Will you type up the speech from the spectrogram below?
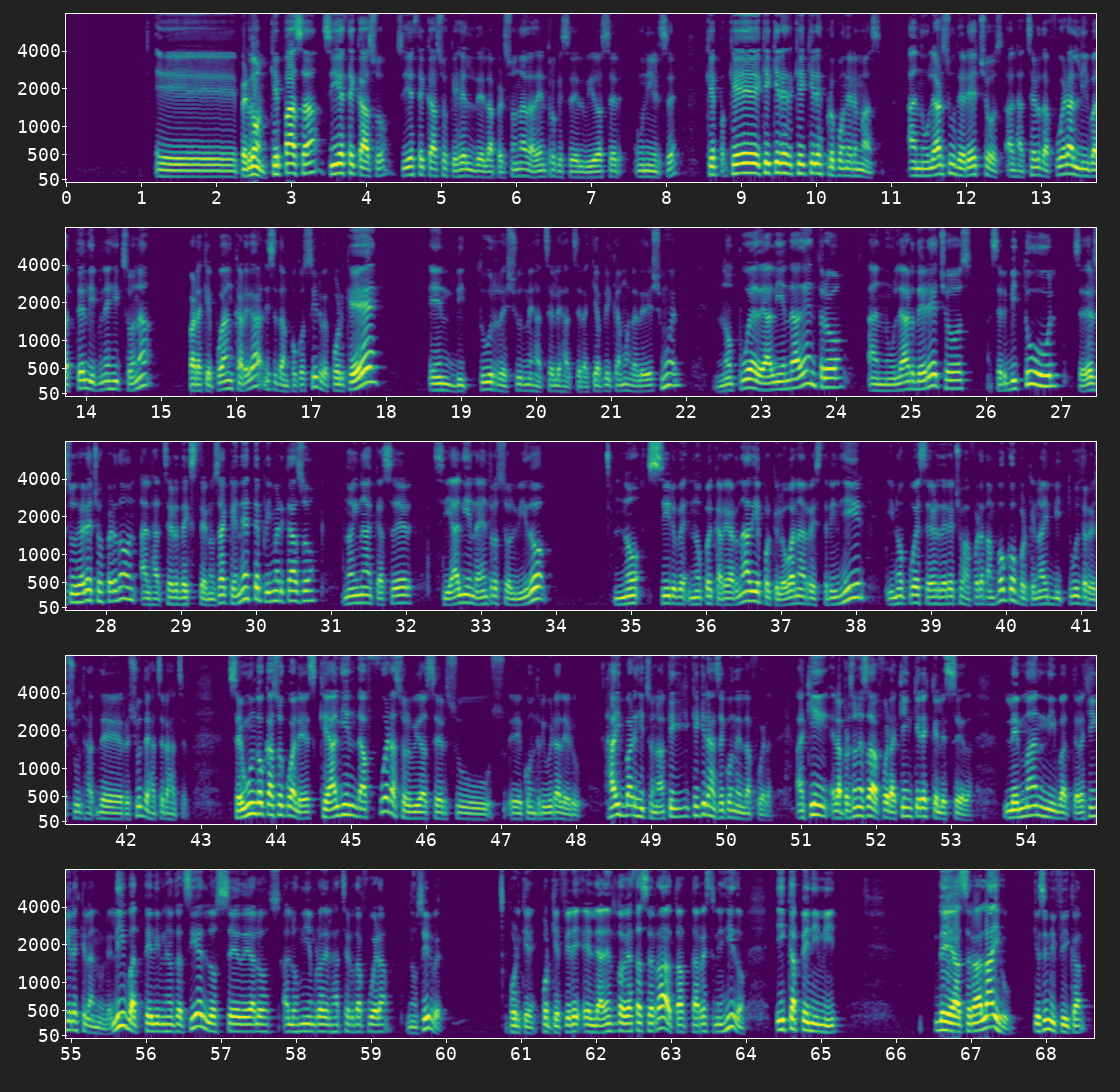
Eh, perdón, ¿qué pasa si este caso, si este caso que es el de la persona de adentro que se olvidó hacer unirse, ¿qué, qué, quieres, qué quieres proponer más? Anular sus derechos al Hatzer de afuera, libatel ibne para que puedan cargar, dice tampoco sirve. ¿Por qué? En bitur reshut mehatzer hatzer. Aquí aplicamos la ley de Shmuel. No puede alguien de adentro anular derechos, hacer bitul, ceder sus derechos, perdón, al hatzer de externo. O sea que en este primer caso no hay nada que hacer. Si alguien de adentro se olvidó, no sirve, no puede cargar nadie porque lo van a restringir y no puede ceder derechos afuera tampoco porque no hay bitul de reshut de, reshut de a hatzer. Segundo caso, ¿cuál es? Que alguien de afuera se olvida hacer su, eh, contribuir al Eruv. ¿Qué, ¿Qué, quieres hacer con él de afuera? ¿A quién, la persona está de afuera, ¿a quién quieres que le ceda? Le man ni ¿a quién quieres que le anule? Li si él lo cede a los, a los miembros del hatzer de afuera, no sirve. ¿Por qué? Porque el de adentro todavía está cerrado, está, restringido. Y kapenimit de hacer alaihu. ¿Qué significa?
